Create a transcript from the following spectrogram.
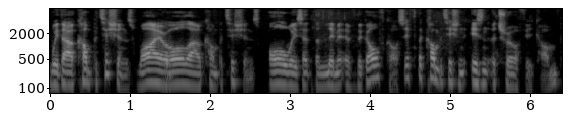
with our competitions? Why are all our competitions always at the limit of the golf course? If the competition isn't a trophy comp,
